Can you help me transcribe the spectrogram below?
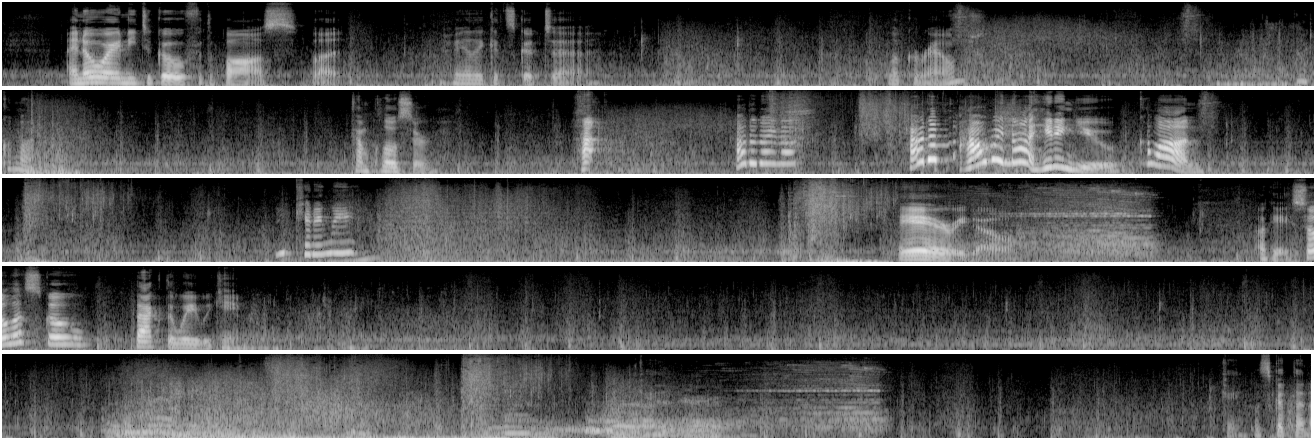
I know where I need to go for the boss, but I feel like it's good to look around. Oh, come on. Come closer. Ha! How did I not? How did? How am I not hitting you? Come on. Are you kidding me? There we go. Okay, so let's go back the way we came.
